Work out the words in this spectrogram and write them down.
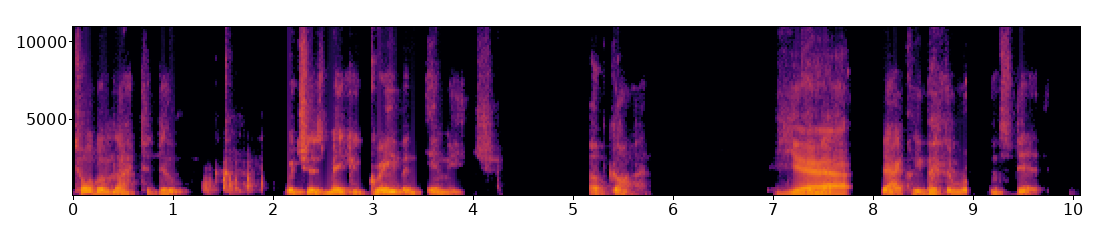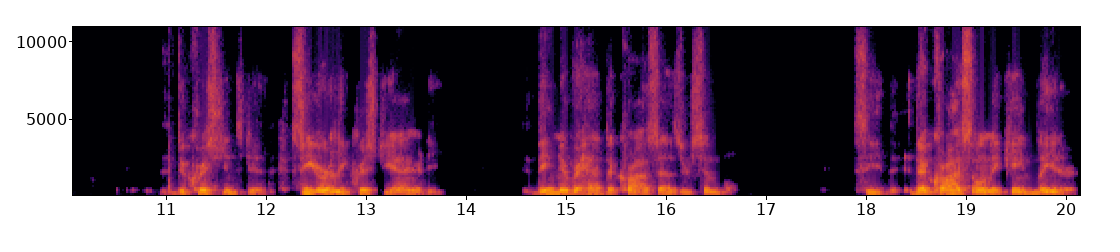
told them not to do, which is make a graven image of God. Yeah. exactly what the Romans did. The Christians did. See, early Christianity, they never had the cross as their symbol. See, the, the cross only came later.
